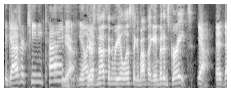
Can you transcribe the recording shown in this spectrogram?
the guys are teeny tiny. Yeah, You know, there's nothing realistic about that game, but it's great. Yeah, and, uh,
